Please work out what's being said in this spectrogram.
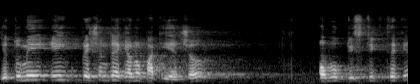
যে তুমি এই পেশেন্টটা কেন পাঠিয়েছ অমুক ডিস্ট্রিক্ট থেকে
